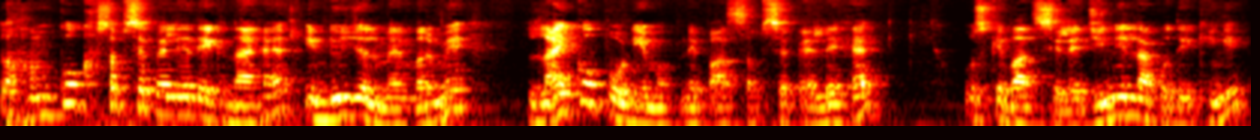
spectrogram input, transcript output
तो हमको सबसे पहले देखना है इंडिविजुअल मेंबर में लाइकोपोडियम अपने पास सबसे पहले है, उसके बाद सिलेजिनिला को देखेंगे।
